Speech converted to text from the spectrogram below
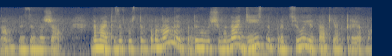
нам не заважав. Давайте запустимо програму і подивимося, що вона дійсно працює так, як треба.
